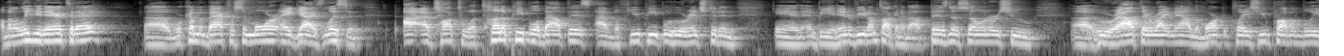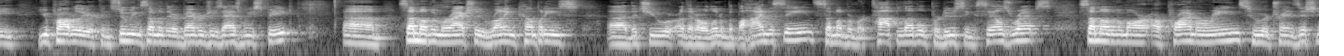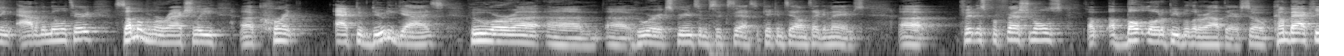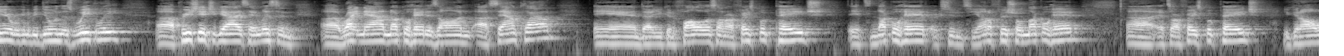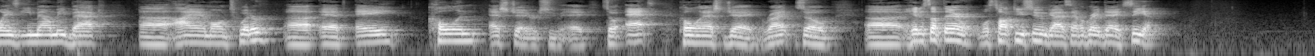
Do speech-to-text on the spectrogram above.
I'm going to leave you there today. Uh, we're coming back for some more. Hey guys, listen, I, have talked to a ton of people about this. I have a few people who are interested in in, in being interviewed. I'm talking about business owners who uh, who are out there right now in the marketplace. You probably you probably are consuming some of their beverages as we speak. Um, some of them are actually running companies uh, that you are that are a little bit behind the scenes. Some of them are top level producing sales reps. Some of them are, are prime Marines who are transitioning out of the military. Some of them are actually uh, current active duty guys who are uh, um, uh, who are experiencing success, kicking tail and taking names. Uh, fitness professionals, a, a, boatload of people that are out there. So come back here. We're going to be doing this weekly. Uh, appreciate you guys. Hey, listen, right now, Knucklehead is on SoundCloud, and uh, you can follow us on our Facebook page. It's Knucklehead, or excuse me, it's the unofficial Knucklehead. Uh, it's our Facebook page. You can always email me back. Uh, I am on Twitter at a colon sj, or excuse me, a so at colon sj, right? So hit us up there. We'll talk to you soon, guys. Have a great day. See ya.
